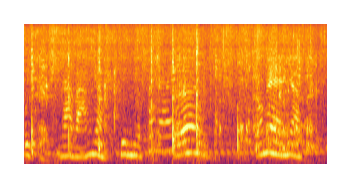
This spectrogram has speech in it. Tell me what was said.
Ui, Đa dáng nhỉ, chuyên nghiệp hết đấy. Có nghề nhỉ.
